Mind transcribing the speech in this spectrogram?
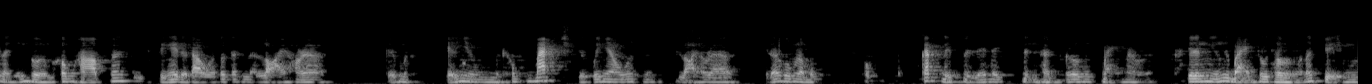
là những người mà không hợp á thì ngay từ đầu tôi đã loại họ ra. Kiểu mình kiểu như mình không match được với nhau á loại họ ra. Thì đó cũng là một, một cách để để, để định hình hơn bạn nào đó. cho nên những cái bạn tôi thường mà nói chuyện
